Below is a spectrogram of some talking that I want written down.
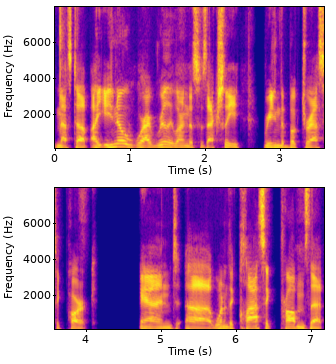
messed up, I, you know where I really learned this was actually reading the book Jurassic Park, and uh, one of the classic problems that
